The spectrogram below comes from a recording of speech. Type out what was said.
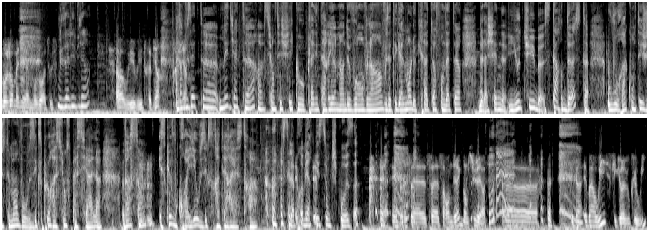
Bonjour Maniam, bonjour à tous. Vous allez bien? Ah oui, oui, très bien. Très Alors bien. vous êtes euh, médiateur scientifique au planétarium hein, de Vaux-en-Velin. Vous êtes également le créateur fondateur de la chaîne YouTube Stardust où vous racontez justement vos explorations spatiales. Vincent, Mhm. est-ce que vous croyez aux extraterrestres C'est la première question que je pose. Eh ben, ça, ça- ça rentre direct dans le sujet. hein. Euh, eh, ben, eh ben oui, figurez-vous que oui.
